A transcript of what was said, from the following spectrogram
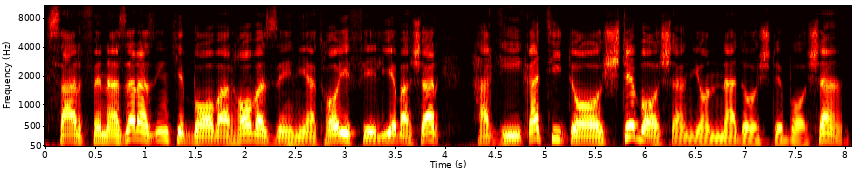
صرف نظر از اینکه باورها و ذهنیت‌های فعلی بشر حقیقتی داشته باشند یا نداشته باشند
